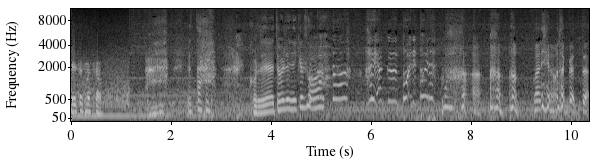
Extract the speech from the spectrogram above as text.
停車しました。あやったこれでトイレに行けるぞイレトイレ。まあ 間に合わなかった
